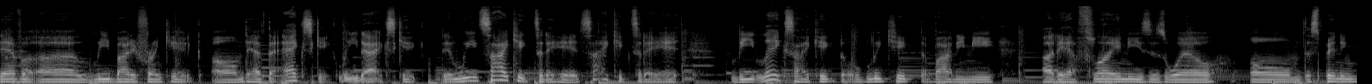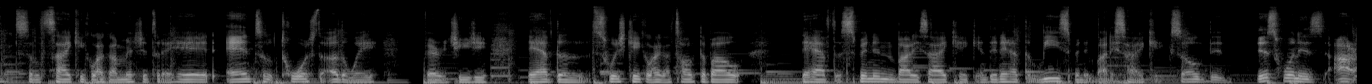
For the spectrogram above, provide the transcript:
They have a uh, lead body front kick. Um, they have the axe kick, lead axe kick. The lead side kick to the head, side kick to the head. Lead leg side kick, the oblique kick, the body knee. Uh, they have flying knees as well um the spinning side kick like i mentioned to the head and to towards the other way very cheesy they have the switch kick like i talked about they have the spinning body side kick and then they have the lead spinning body side kick so the, this one is I,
